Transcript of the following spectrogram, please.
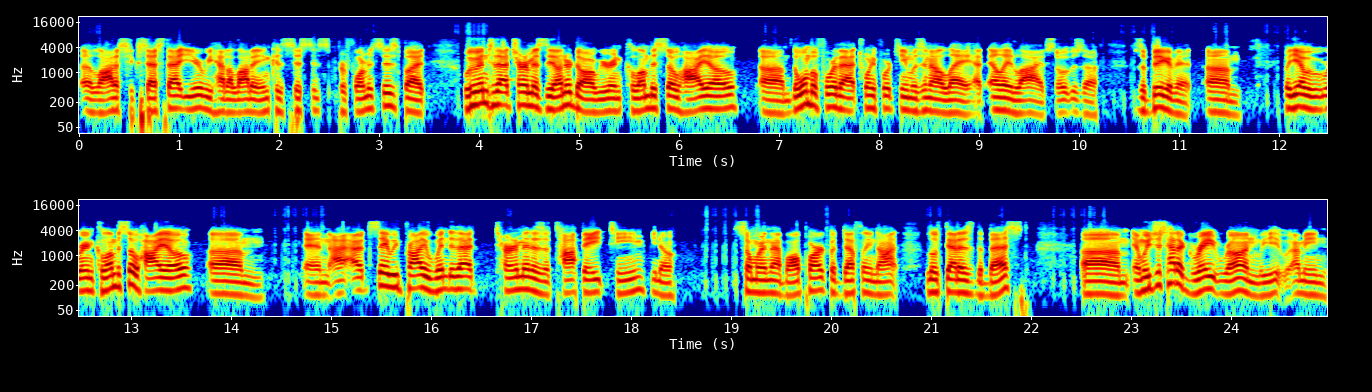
a lot of success that year. We had a lot of inconsistent performances, but we went to that term as the underdog. We were in Columbus, Ohio. Um, the one before that, 2014, was in LA at LA Live, so it was a it was a big event. Um, but yeah, we were in Columbus, Ohio, um, and I, would say we probably went to that tournament as a top eight team. You know, somewhere in that ballpark, but definitely not looked at as the best. Um, and we just had a great run. We, I mean,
